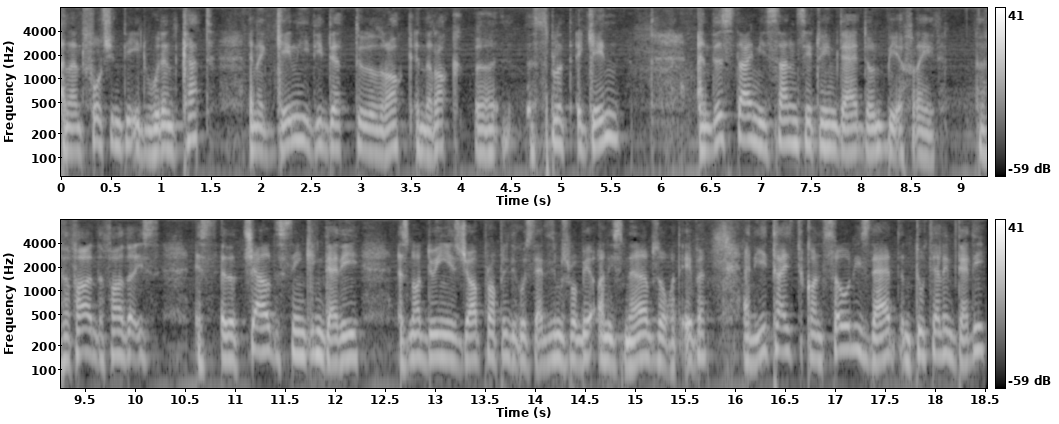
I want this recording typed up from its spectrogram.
and unfortunately it wouldn't cut and again he did that to the rock and the rock uh, split again and this time his son said to him dad don't be afraid the father, the father is, is the child is thinking daddy is not doing his job properly because daddy is probably on his nerves or whatever and he tries to console his dad and to tell him daddy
